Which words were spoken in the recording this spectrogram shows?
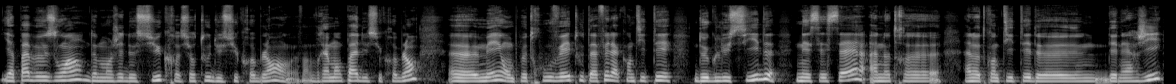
Il n'y a pas besoin de manger de sucre, surtout du sucre blanc, enfin vraiment pas du sucre blanc, euh, mais on peut trouver tout à fait la quantité de glucides nécessaire à notre euh, à notre quantité d'énergie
